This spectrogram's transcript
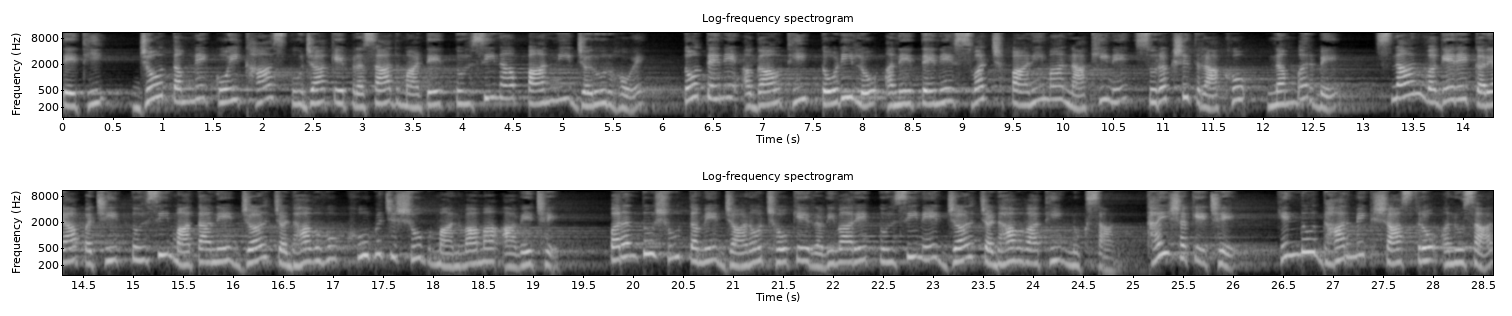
તેથી, જો તમને કોઈ ખાસ પૂજા કે પ્રસાદ માટે તુલસીના પાનની જરૂર હોય તો તેને અગાઉથી તોડી લો અને તેને સ્વચ્છ પાણીમાં નાખીને સુરક્ષિત રાખો. નંબર બે, સ્નાન વગેરે કર્યા પછી તુલસી માતાને જળ ચઢાવવું ખૂબ જ શુભ માનવામાં આવે છે. પરંતુ શું તમે જાણો છો કે રવિવારે તુલસીને જળ ચઢાવવાથી નુકસાન થઈ શકે છે? હિન્દુ ધાર્મિક શાસ્ત્રો અનુસાર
